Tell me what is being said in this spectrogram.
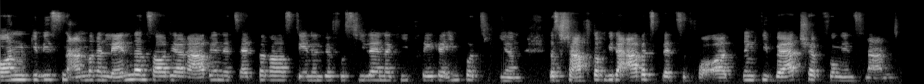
von gewissen anderen Ländern, Saudi-Arabien etc., aus denen wir fossile Energieträger importieren. Das schafft auch wieder Arbeitsplätze vor Ort, bringt die Wertschöpfung ins Land.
